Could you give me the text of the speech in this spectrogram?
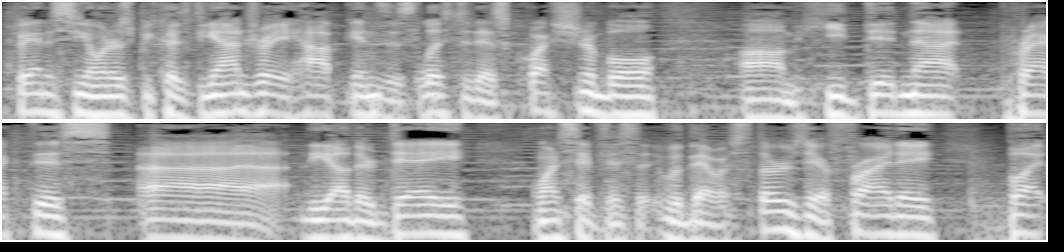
fantasy owners because DeAndre Hopkins is listed as questionable. Um, he did not practice uh, the other day. I want to say if this, that was Thursday or Friday, but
